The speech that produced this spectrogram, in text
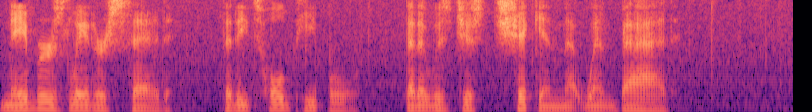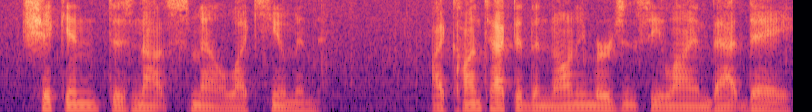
Neighbors later said that he told people that it was just chicken that went bad. Chicken does not smell like human. I contacted the non emergency line that day,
